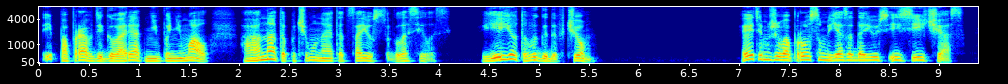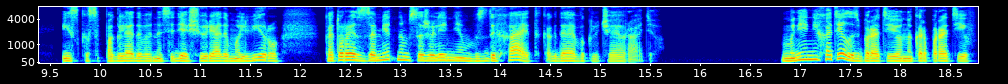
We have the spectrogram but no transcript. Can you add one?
И, по правде говорят, не понимал, а она-то почему на этот союз согласилась? Ее-то выгода в чем? Этим же вопросом я задаюсь и сейчас, искоса поглядывая на сидящую рядом Эльвиру, которая с заметным сожалением вздыхает, когда я выключаю радио. Мне не хотелось брать ее на корпоратив,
